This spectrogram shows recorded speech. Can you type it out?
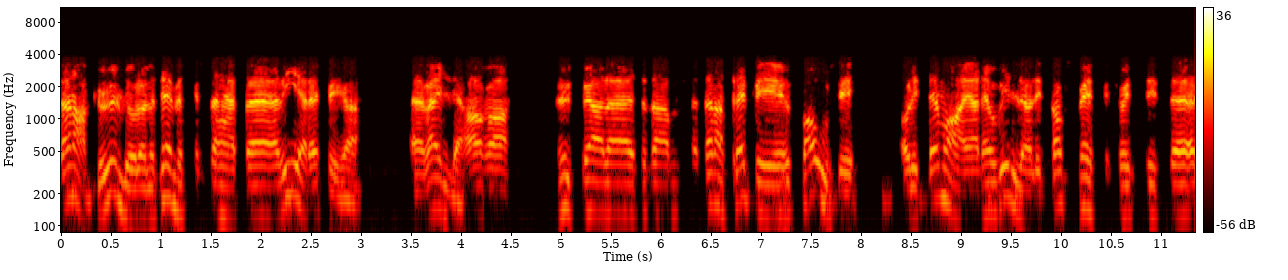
Tänak üldjuhul on ju see mees, kes läheb äh, viie rehviga äh, välja, aga nüüd peale seda tänast rehvi pausi olid tema ja Neuvill olid kaks meest, kes võtsid äh,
